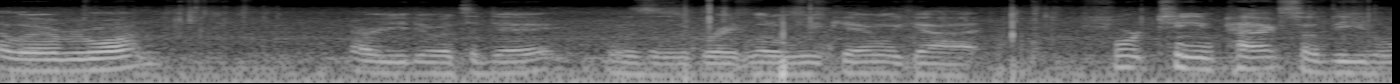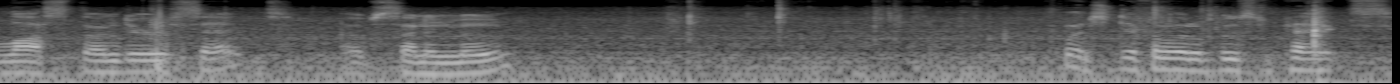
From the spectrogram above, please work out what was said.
Hello everyone. How are you doing today? This is a great little weekend. We got 14 packs of the Lost Thunder set of Sun and Moon. A Bunch of different little booster packs.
